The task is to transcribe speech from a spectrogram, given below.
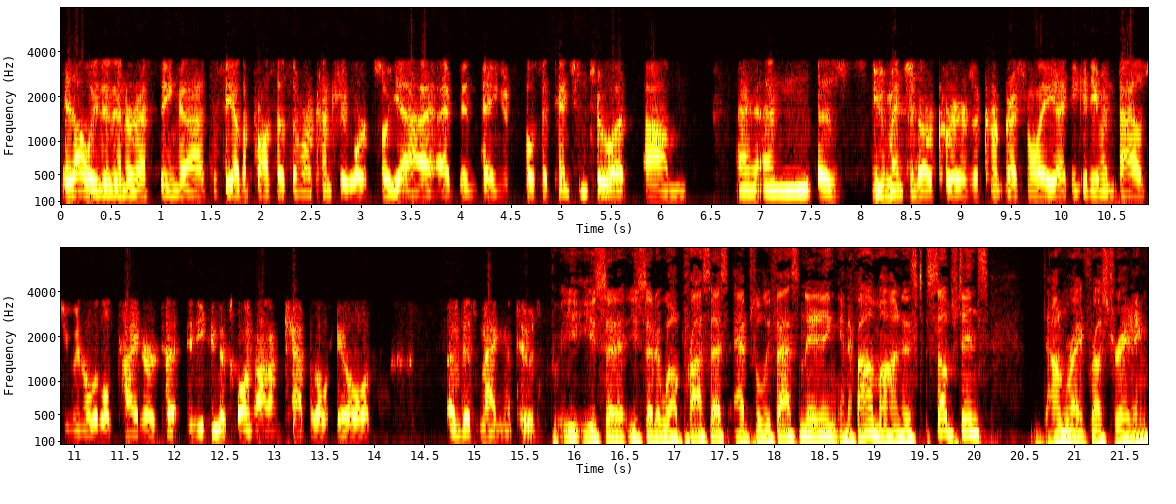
It always is interesting to see how the process of our country works. So yeah, I, have been paying close attention to it. Um, and, and as you mentioned our career as a congressional aide. I think it even dials you in a little tighter to anything that's going on on Capitol Hill of, of this magnitude. You said it. You said it well. Process absolutely fascinating, and if I'm honest, substance downright frustrating.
